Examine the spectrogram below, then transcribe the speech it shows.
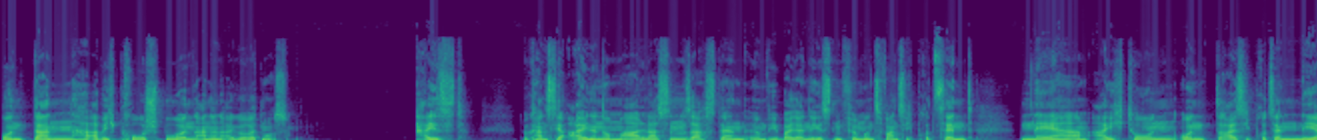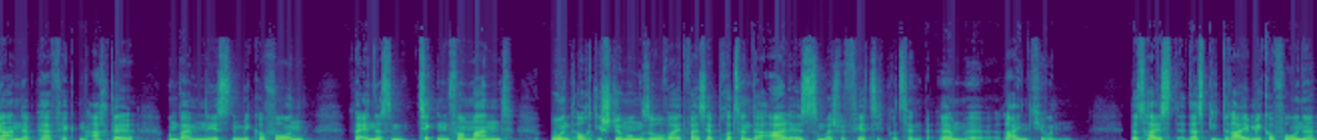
Und dann habe ich pro Spur einen anderen Algorithmus. Heißt, du kannst dir eine normal lassen, sagst dann irgendwie bei der nächsten 25% näher am Eichton und 30% näher an der perfekten Achtel. Und beim nächsten Mikrofon veränderst du einen Ticken Formant und auch die Stimmung so weit, weil es ja prozentual ist, zum Beispiel 40% ähm, äh, reintunen. Das heißt, dass die drei Mikrofone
